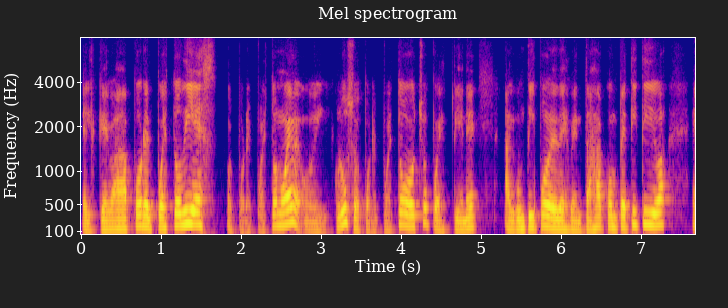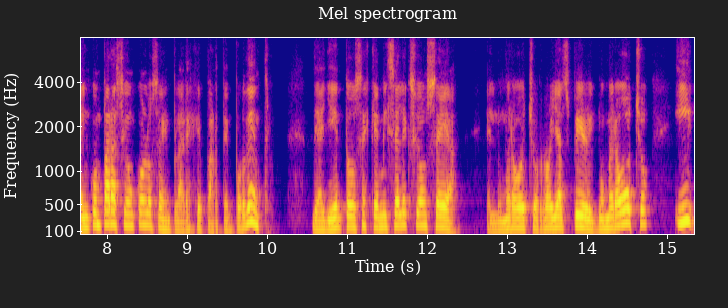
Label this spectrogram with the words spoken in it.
El que va por el puesto 10 o por el puesto 9 o incluso por el puesto 8, pues tiene algún tipo de desventaja competitiva en comparación con los ejemplares que parten por dentro. De allí entonces que mi selección sea el número 8 Royal Spirit número 8 y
